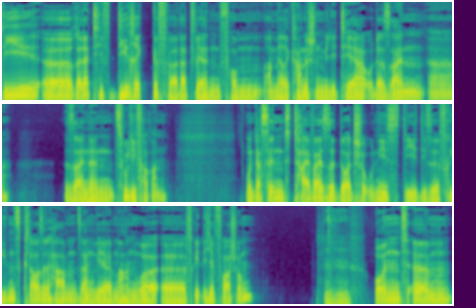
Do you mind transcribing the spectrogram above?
die äh, relativ direkt gefördert werden vom amerikanischen Militär oder seinen, äh, seinen Zulieferern. Und das sind teilweise deutsche Unis, die diese Friedensklausel haben und sagen, wir machen nur äh, friedliche Forschung. Mhm. Und ähm,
